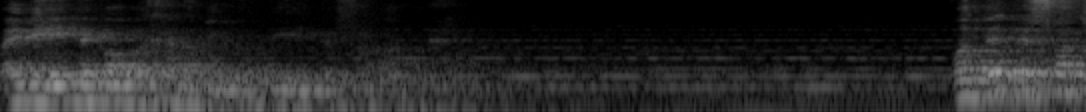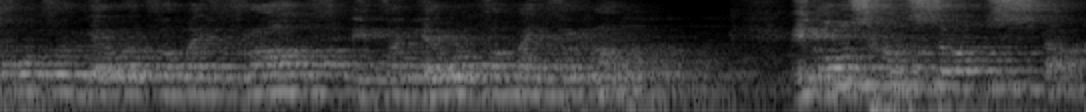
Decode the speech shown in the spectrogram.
Wie het ek al begin om die kultuur te verander? Want dit is wat God van jou en van my vra en van jou en van my verlang. En ons gaan saam staan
